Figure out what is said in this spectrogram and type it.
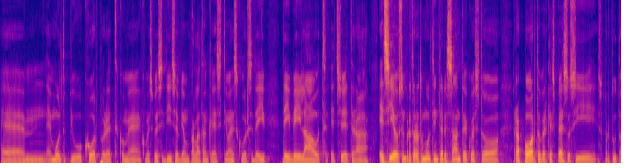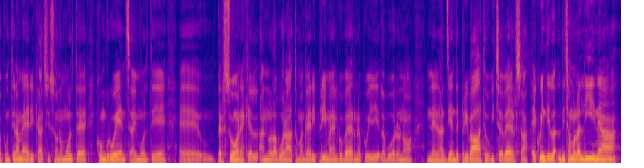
eh, è molto più corporate, come, come, spesso si dice, abbiamo parlato anche le settimane scorse dei, dei bailout, eccetera. E sì, ho sempre trovato molto interessante questo rapporto perché spesso si, soprattutto appunto in America, ci sono molte congruenze, hai molte eh, persone che hanno lavorato magari prima nel governo e poi lavorano nelle aziende private o viceversa viceversa. E quindi diciamo la linea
